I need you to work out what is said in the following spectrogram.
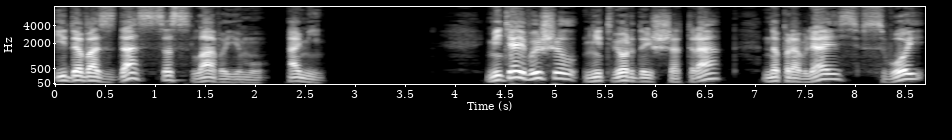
и да воздастся слава ему. Аминь. Митяй вышел нетвердо из шатра, направляясь в свой,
